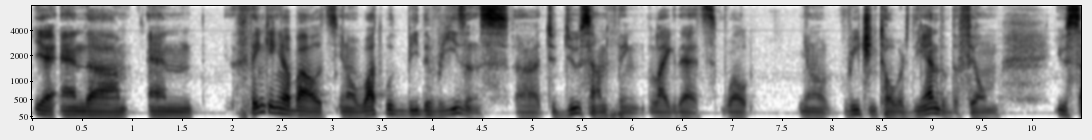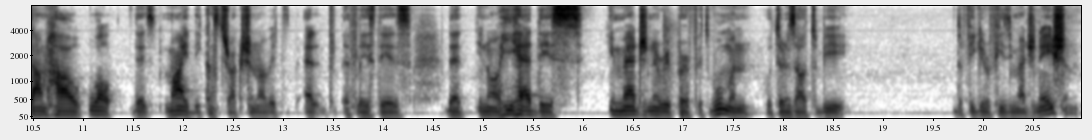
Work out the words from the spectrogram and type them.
yeah, and um, and thinking about you know what would be the reasons uh, to do something like that. Well, you know, reaching towards the end of the film, you somehow well, that's my deconstruction of it at, at least is that you know he had this imaginary perfect woman who turns out to be the figure of his imagination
